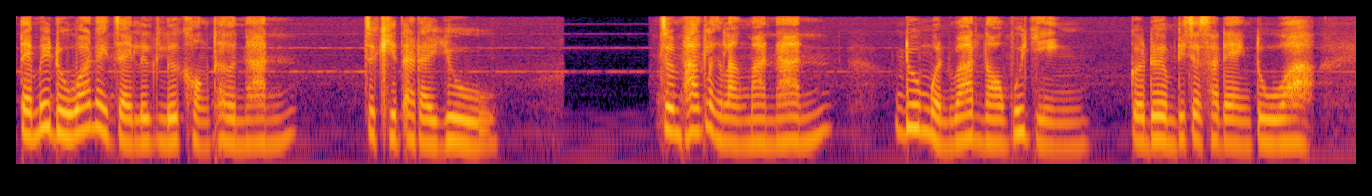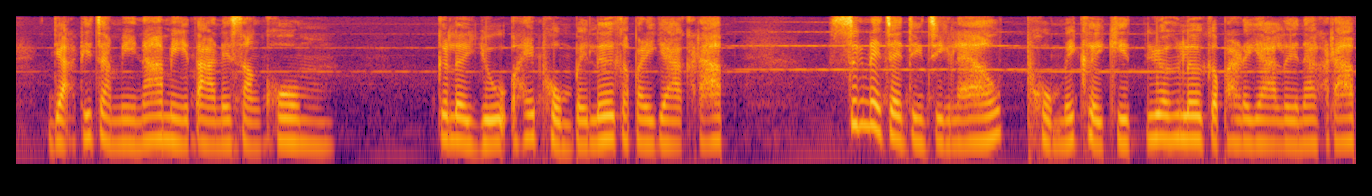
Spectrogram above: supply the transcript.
แต่ไม่ดูว่าในใจลึกๆของเธอนั้น จะคิดอะไรอยู่ จนพักหลังๆมานั้น ดูเหมือนว่าน้องผู้หญิง ก็เริ่มที่จะแสดงตัว อยากที่จะมีหน้ามีตาในสังคม ก็เลยยุให้ผมไปเลิกกับภรรยาครับ ซึ่งในใจจริงๆแล้ว ผมไม่เคยคิดเรื่องเลิกกับภรรยาเลยนะครับ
